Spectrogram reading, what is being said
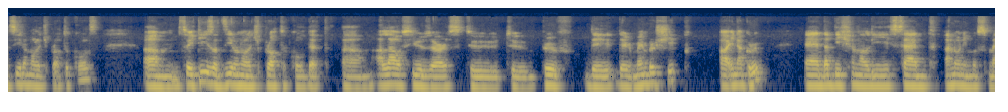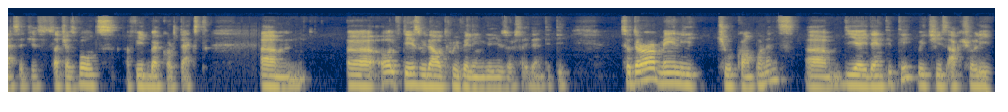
zero knowledge protocols. Um, so it is a zero knowledge protocol that um, allows users to to prove the, their membership uh, in a group and additionally send anonymous messages such as votes, feedback, or text. Um, uh, all of this without revealing the user's identity. So there are mainly two components, um, the identity, which is actually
